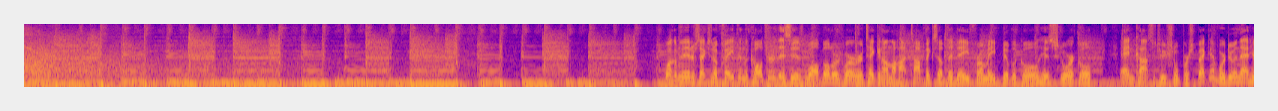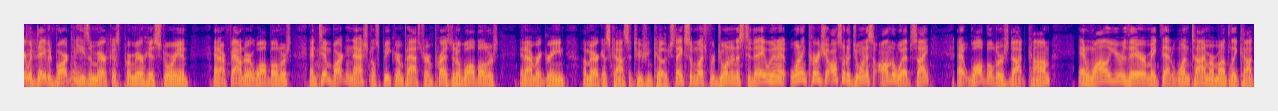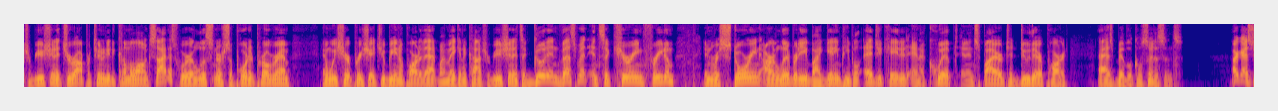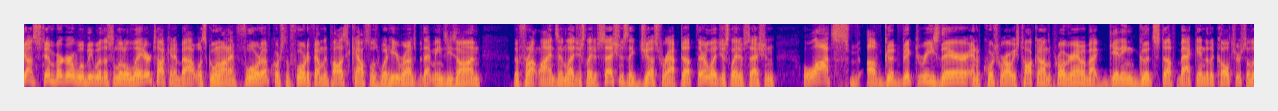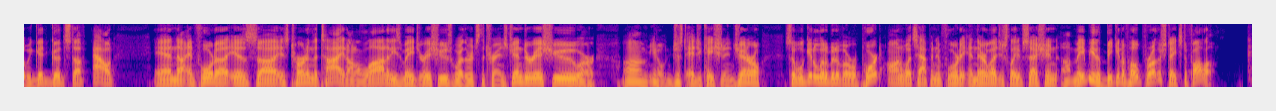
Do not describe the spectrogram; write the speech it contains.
Welcome to the intersection of faith and the culture. This is Wall Builders, where we're taking on the hot topics of the day from a biblical, historical, and constitutional perspective. We're doing that here with David Barton. He's America's premier historian and our founder at Wall Builders, and Tim Barton, national speaker and pastor and president of Wall Builders, and I'm Rick Green, America's Constitution coach. Thanks so much for joining us today. We want to encourage you also to join us on the website at wallbuilders.com. And while you're there, make that one time or monthly contribution. It's your opportunity to come alongside us. We're a listener supported program and we sure appreciate you being a part of that by making a contribution. It's a good investment in securing freedom, in restoring our liberty by getting people educated and equipped and inspired to do their part as biblical citizens. All right, guys, John Stemberger will be with us a little later talking about what's going on in Florida. Of course, the Florida Family Policy Council is what he runs, but that means he's on the front lines in legislative sessions. They just wrapped up their legislative session lots of good victories there. And of course, we're always talking on the program about getting good stuff back into the culture so that we get good stuff out. And uh, and Florida is uh, is turning the tide on a lot of these major issues, whether it's the transgender issue or um, you know just education in general. So we'll get a little bit of a report on what's happened in Florida in their legislative session. Uh, maybe the beacon of hope for other states to follow.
